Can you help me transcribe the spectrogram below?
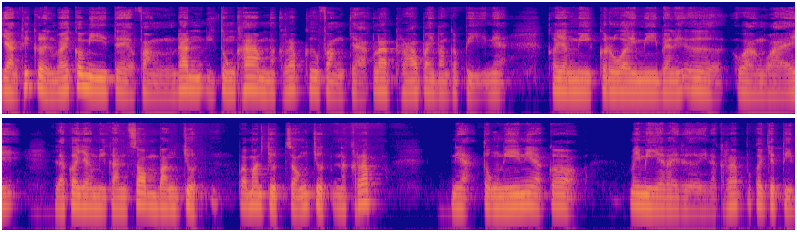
อย่างที่เกิดไว้ก็มีแต่ฝั่งด้านอีกตรงข้ามนะครับ คือฝั่งจากลาดพร้าวไปบางกะปิเนี่ยก็ยังมีกรวยมีแบรีเออร์วางไว้ แล้วก็ยังมีการซ่อมบางจุดประมาณจุด 2 จุดนะครับเนี่ยตรงนี้เนี่ยก็ไม่มีอะไรเลยนะครับ ก็จะติด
